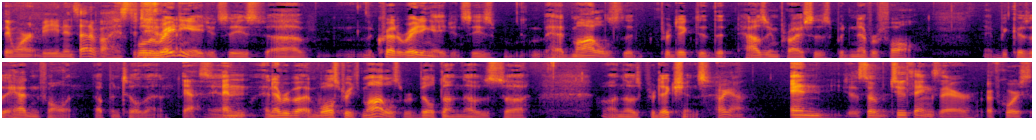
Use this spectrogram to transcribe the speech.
they weren't being incentivized to Well, do the that. rating agencies, uh, the credit rating agencies, had models that predicted that housing prices would never fall because they hadn't fallen up until then. Yes, and and- and everybody, Wall Street's models were built on those uh, on those predictions. Oh yeah, and so two things there. Of course,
